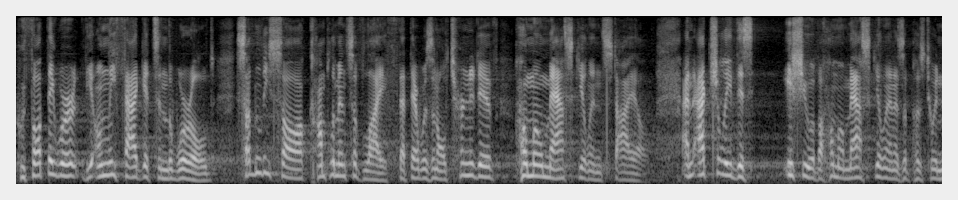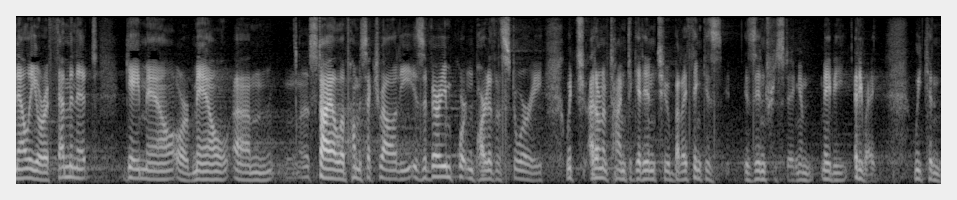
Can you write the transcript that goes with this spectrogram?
who thought they were the only faggots in the world suddenly saw complements of life, that there was an alternative homo masculine style. And actually, this issue of a homo masculine as opposed to a Nelly or effeminate gay male or male um, style of homosexuality is a very important part of the story, which I don't have time to get into, but I think is, is interesting. And maybe, anyway, we can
